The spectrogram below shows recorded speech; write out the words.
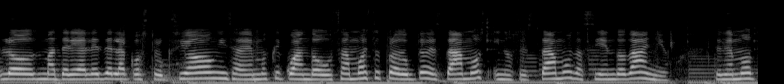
los materiales de la construcción y sabemos que cuando usamos estos productos estamos y nos estamos haciendo daño. Tenemos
